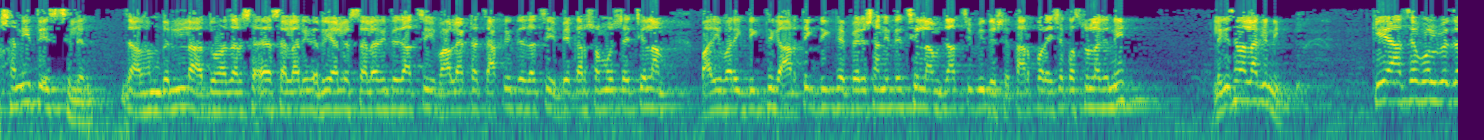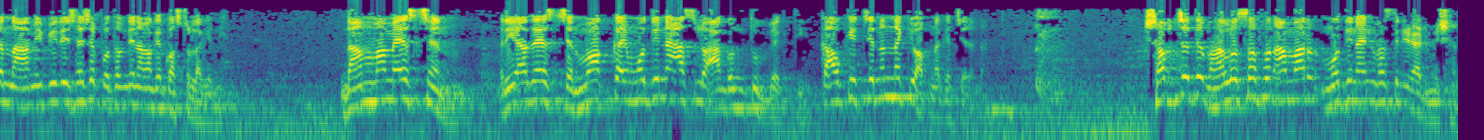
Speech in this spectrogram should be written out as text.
আশা নিতে এসছিলেন যে আলহামদুলিল্লাহ দু হাজার স্যালারি, রিয়ালের স্যালারিতে যাচ্ছি, ভালো একটা চাকরিতে যাচ্ছি, বেকার সমস্যায় ছিলাম, পারিবারিক দিক থেকে, আর্থিক দিক থেকে পেরেশানিতে ছিলাম, যাচ্ছি বিদেশে, তারপর এসে কষ্ট লাগেনি? লেগেছে না লাগেনি? কে আছে বলবে যে না, আমি বিদেশে এসে প্রথম দিন আমাকে কষ্ট লাগেনি। দাম দাম্মামে এসছেন। রিয়াজে এসছেন, মক্কায় মদিনা আসলো আগন্তুক ব্যক্তি। কাউকে চেনেন না, কেউ আপনাকে চেনে না। সবচেয়ে ভালো সফর আমার মদিনা ইউনিভার্সিটির অ্যাডমিশন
